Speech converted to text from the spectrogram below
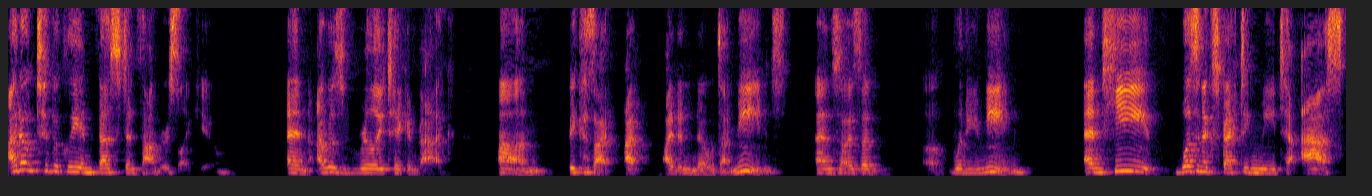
i don't typically invest in founders like you. And i was really taken back um, because I, I i didn't know what that means. And so i said uh, what do you mean? And he wasn't expecting me to ask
